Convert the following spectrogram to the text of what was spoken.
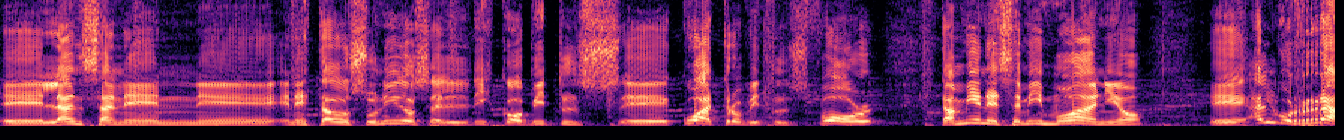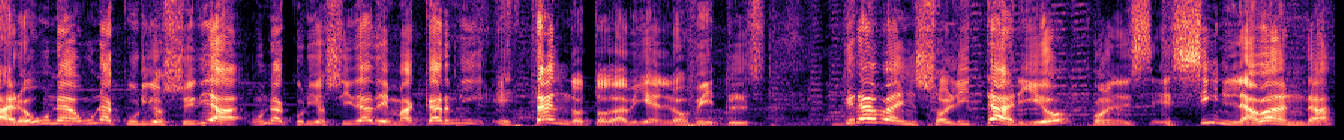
eh, lanzan en, eh, en, Estados Unidos el disco Beatles eh, 4, Beatles 4. También ese mismo año, algo raro, una, curiosidad, una curiosidad de McCartney estando todavía en los Beatles, graba en solitario, con, eh, sin la banda,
